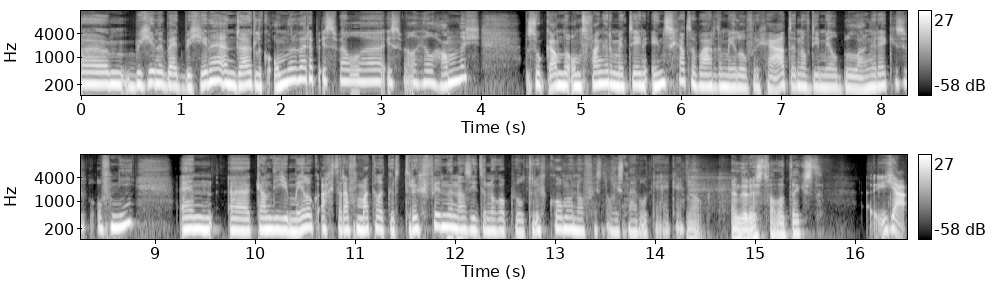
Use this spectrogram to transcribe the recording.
Um, beginnen bij het beginnen. Een duidelijk onderwerp is wel, uh, is wel heel handig. Zo kan de ontvanger meteen inschatten waar de mail over gaat en of die mail belangrijk is of niet. En uh, kan die je mail ook achteraf makkelijker terugvinden als hij er nog op wil terugkomen of eens nog eens naar wil kijken. Ja. En de rest van de tekst? Ja,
